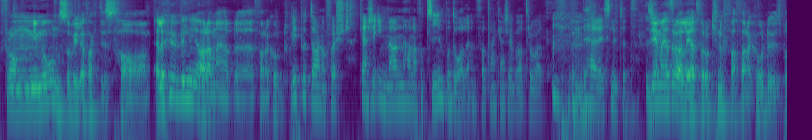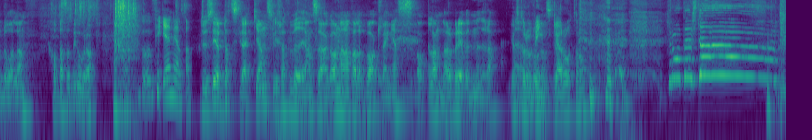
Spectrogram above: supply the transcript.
Från Mimon så vill jag faktiskt ha... Eller hur vill ni göra med uh, Farakod? Vi puttar honom först. Kanske innan han har fått syn på dålen. Så att han kanske bara tror att det här är slutet. Ge mig ett rörlighet för att knuffa Farakod ut på dålen. Hoppas att det går bra. Fick en i alla fall. Du ser dödsskräcken svischa förbi hans ögon när han faller baklänges och landar bredvid Mira. Jag står Eh, och vinkar åt honom. Gråterskan!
